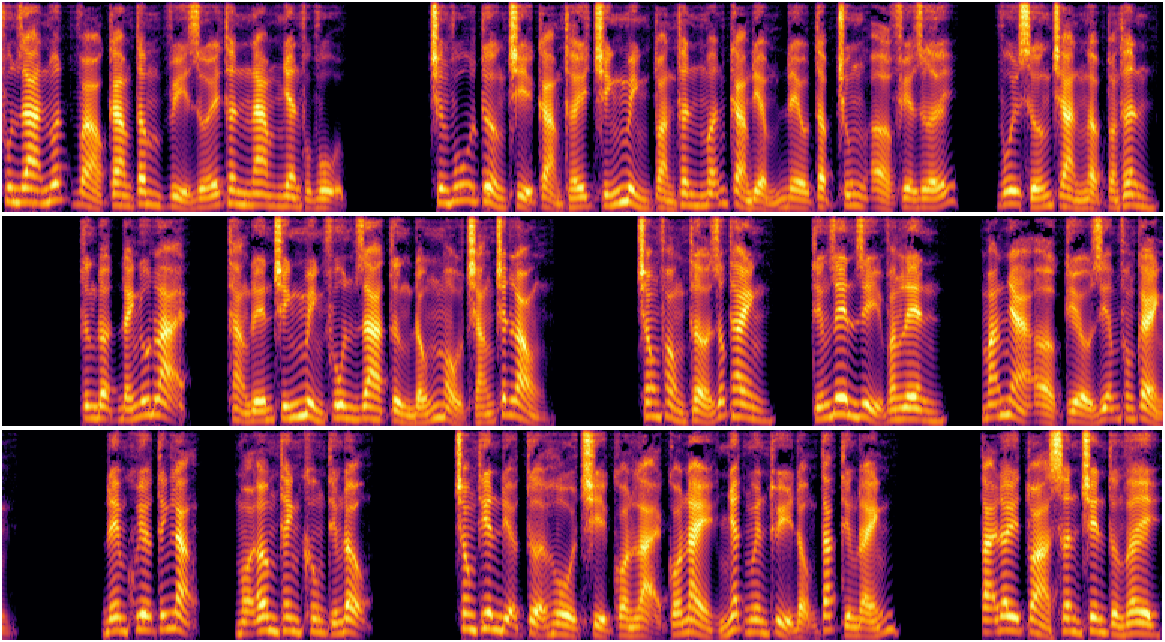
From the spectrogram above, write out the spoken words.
phun ra nuốt vào cam tâm vì dưới thân nam nhân phục vụ. Trương Vũ tưởng chỉ cảm thấy chính mình toàn thân mẫn cảm điểm đều tập trung ở phía dưới, vui sướng tràn ngập toàn thân. Từng đợt đánh út lại, thẳng đến chính mình phun ra từng đống màu trắng chất lỏng. Trong phòng thở dốc thanh, tiếng rên rỉ vang lên, mãn nhà ở kiểu diễm phong cảnh. Đêm khuya tĩnh lặng, mọi âm thanh không tiếng động. Trong thiên địa tựa hồ chỉ còn lại có này nhất nguyên thủy động tác tiếng đánh. Tại đây tòa sân trên tường vây,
